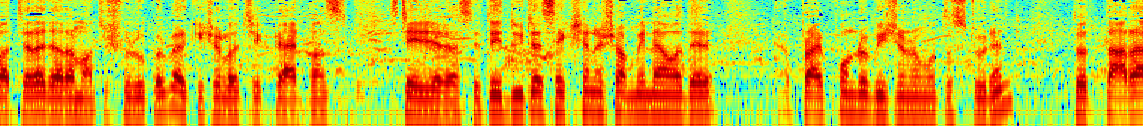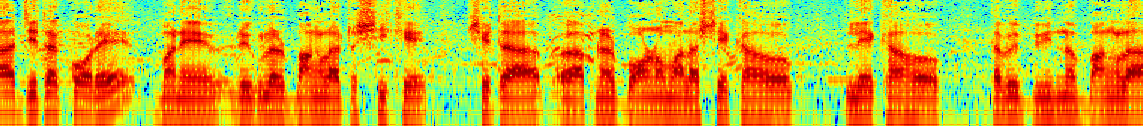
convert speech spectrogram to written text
বাচ্চারা যারা মাত্র শুরু করবে আর কিশোর হচ্ছে একটু অ্যাডভান্স স্টেজের আছে। তো এই দুইটা সেকশনে সব মিলে আমাদের প্রায় পনেরো বিশ জনের মতো স্টুডেন্ট তো তারা যেটা করে মানে রেগুলার বাংলাটা শিখে, সেটা আপনার বর্ণমালা শেখা হোক, লেখা হোক তবে বিভিন্ন বাংলা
